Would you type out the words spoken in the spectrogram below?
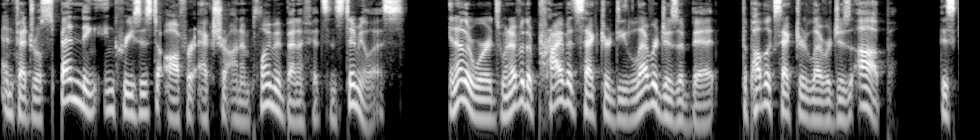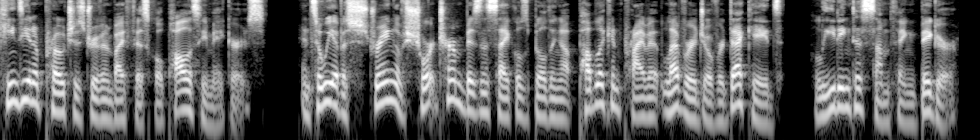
and federal spending increases to offer extra unemployment benefits and stimulus. In other words, whenever the private sector deleverages a bit, the public sector leverages up. This Keynesian approach is driven by fiscal policymakers. And so we have a string of short term business cycles building up public and private leverage over decades, leading to something bigger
